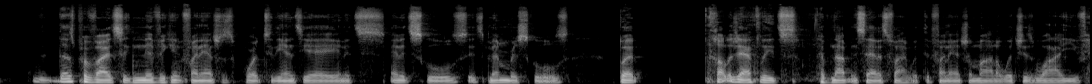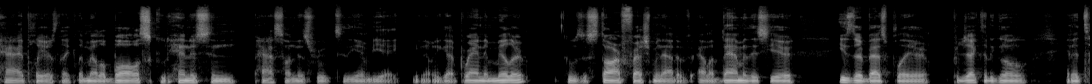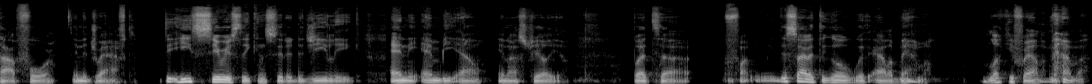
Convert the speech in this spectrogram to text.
does provide significant financial support to the NCAA and its and its schools, its member schools, but college athletes have not been satisfied with the financial model, which is why you've had players like LaMelo Ball, Scoot Henderson pass on this route to the NBA. You know, you got Brandon Miller, who's a star freshman out of Alabama this year. He's their best player, projected to go in the top four in the draft. He's seriously considered the G League and the NBL in Australia. But uh, he decided to go with Alabama. Lucky for Alabama.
